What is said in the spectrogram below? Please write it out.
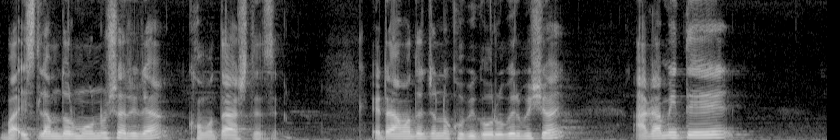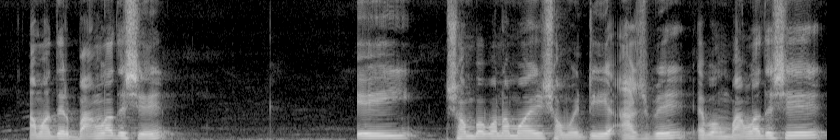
বা ইসলাম ধর্ম অনুসারীরা ক্ষমতায় আসতেছে। এটা আমাদের জন্য খুবই গৌরবের বিষয়। আগামীতে আমাদের বাংলাদেশে এই সম্ভাবনাময় সময়টি আসবে এবং বাংলাদেশে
